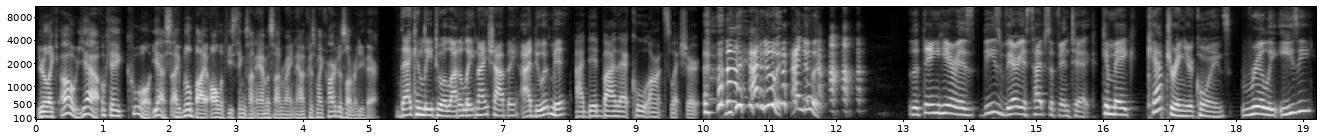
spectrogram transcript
you're like, "Oh, yeah, okay, cool. Yes, I will buy all of these things on Amazon right now because my card is already there." That can lead to a lot of late night shopping. I do admit. I did buy that cool aunt sweatshirt. I knew it. I knew it. the thing here is these various types of fintech can make capturing your coins really easy,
